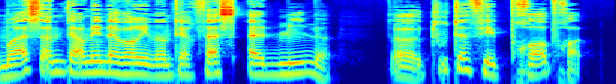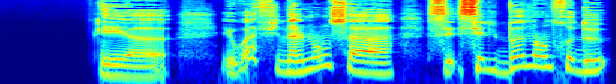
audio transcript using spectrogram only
moi ça me permet d'avoir une interface admin euh, tout à fait propre, et, euh, ouais, finalement, ça, c'est le bon entre deux.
